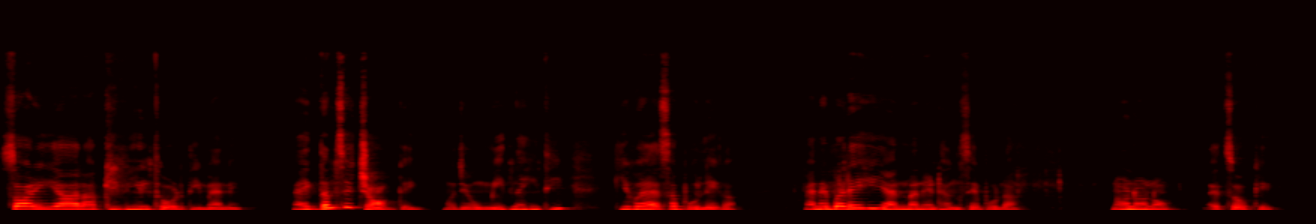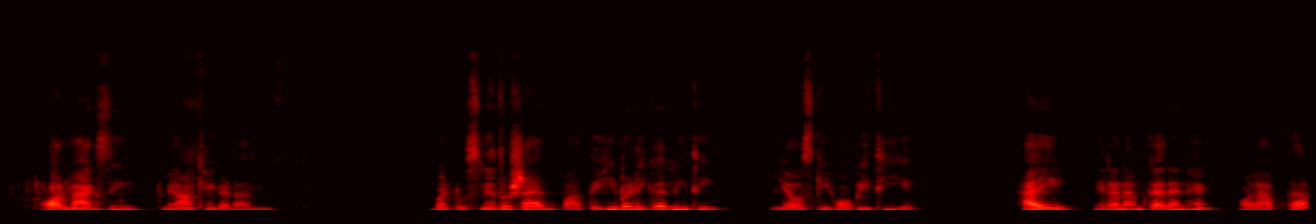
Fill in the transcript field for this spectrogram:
सॉरी यार, आपकी नींद तोड़ दी मैंने। मैं एकदम से चौंक गई। मुझे उम्मीद नहीं थी कि वह ऐसा बोलेगा। मैंने बड़े ही अनमने ढंग से बोला, no no no, it's okay. और मैगज़ीन में आँखें गड़ा ली। बट उसने तो शायद बातें ही बड़ी करनी थी, या उसकी हॉबी थी ये। हाय, मेरा नाम करण है, और आपका?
